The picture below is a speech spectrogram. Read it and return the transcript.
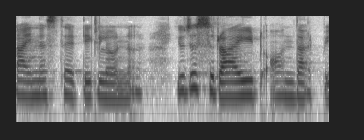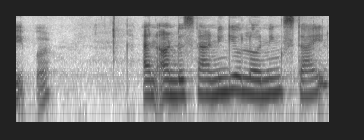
kinesthetic learner. You just write on that paper. And understanding your learning style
